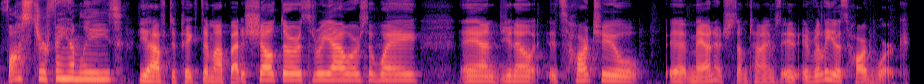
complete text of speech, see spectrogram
foster families. You have to pick them up at a shelter three hours away. And, you know, it's hard to uh, manage sometimes. It, it really is hard work.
